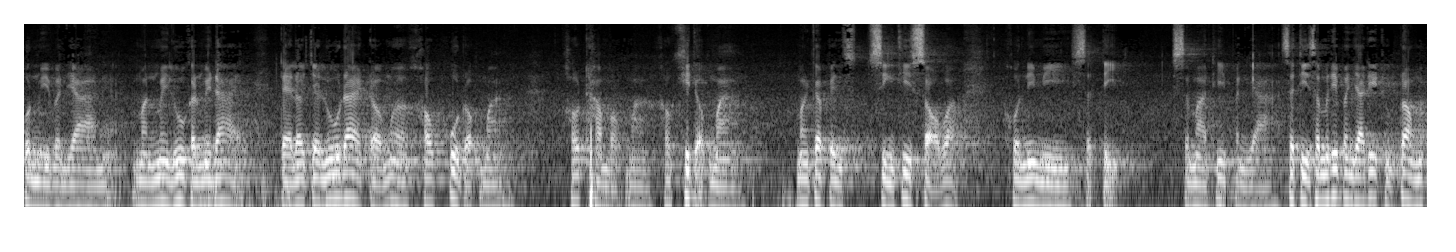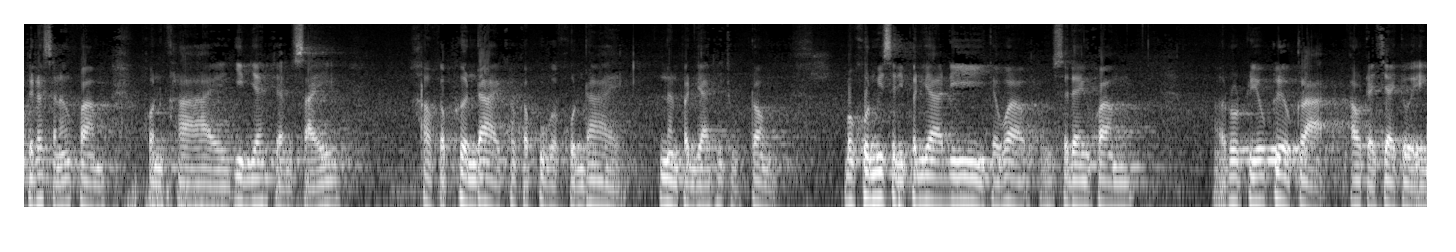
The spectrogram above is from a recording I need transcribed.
คนมีปัญญาเนี่ย มันไม่รู้กันไม่ได้ แต่เราจะรู้ได้ต่อเมื่อเขาพูดออกมา เขาทำออกมา เขาคิดออกมา มันก็เป็นสิ่งที่สอบว่า คนนี้มีสติสมาธิปัญญา สติสมาธิปัญญาที่ถูกต้องมันเป็นลักษณะความผ่อนคลาย ยิ้มแย้มแจ่มใส เข้ากับเพื่อนได้ เข้ากับผู้กับคนได้ นั่นปัญญาที่ถูกต้อง บางคนมีสติปัญญาดี แต่ว่าแสดงความรดเรียวเกลียวกราดเอาแต่ใจตัวเอง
